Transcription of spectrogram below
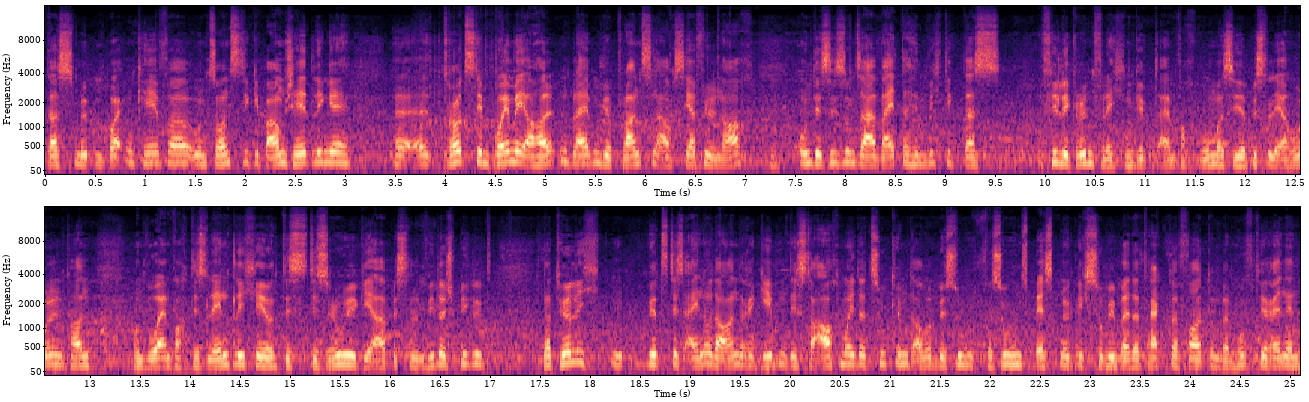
dass mit dem Borkenkäfer und sonstige Baumschädlinge trotzdem Bäume erhalten bleiben. Wir pflanzen auch sehr viel nach und es ist uns auch weiterhin wichtig, dass viele Grünflächen gibt, einfach wo man sich ein bisschen erholen kann und wo einfach das ländliche und das, das ruhige auch ein bisschen widerspiegelt. Natürlich wird es das ein oder andere geben, das da auch mal dazukommt, aber wir versuchen es bestmöglich, so wie bei der Traktorfahrt und beim Hoftierrennen,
